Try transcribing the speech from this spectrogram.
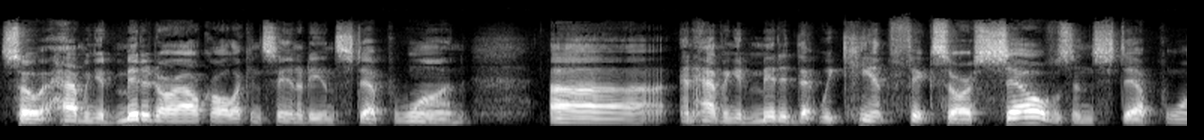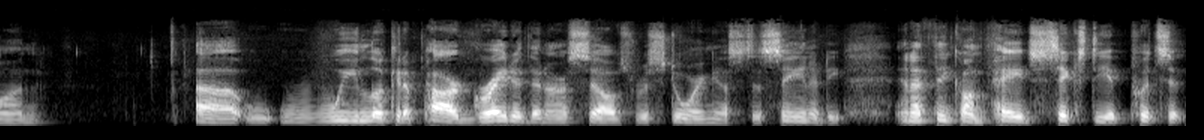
So, having admitted our alcoholic insanity in step one, uh, and having admitted that we can't fix ourselves in step one, uh, we look at a power greater than ourselves restoring us to sanity. And I think on page 60 it puts it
